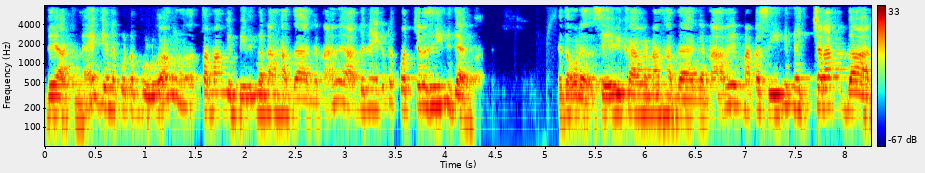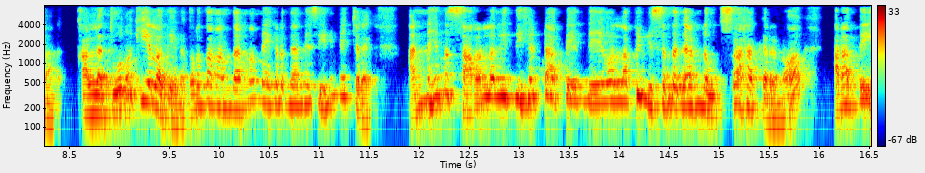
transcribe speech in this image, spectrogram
දෙයක් නැහැ. කෙනෙකුට පුළුවන් තමන්ගේ බිරිඳ නම් හදාගෙන ආවේ අද මේකට කොච්චර සීනි දැම්මද? එතකොට සේවිකාව නම් හදාගෙන ආවේ මට සීනි මෙච්චරක් දාන්න. කල්ලාතුවම කියලා දෙන. එතකොට තමන් දන්නවා මේකට දැන් මේ සීනි මෙච්චරයි. අන්න එහෙම සරල විදිහට අපේ දේවල් අපි විසඳ ගන්න උත්සාහ කරනවා. අර අපේ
